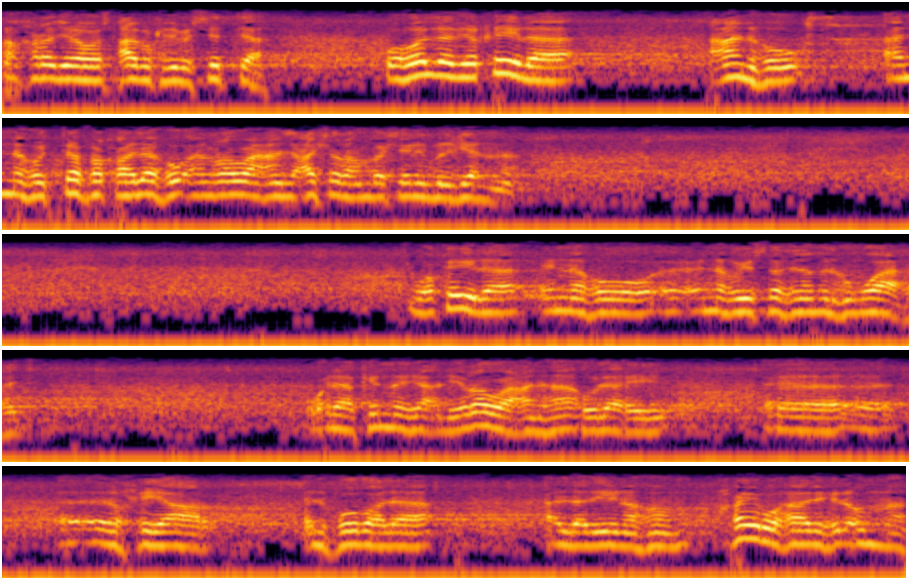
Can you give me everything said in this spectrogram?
أخرج له أصحاب الكتب الستة وهو الذي قيل عنه أنه اتفق له أن روى عن العشرة المبشرين بالجنة. وقيل إنه إنه يستثنى منهم واحد ولكنه يعني روى عن هؤلاء آه، آه، الخيار الفضلاء الذين هم خير هذه الأمة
